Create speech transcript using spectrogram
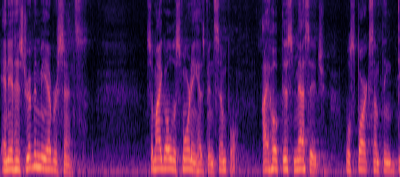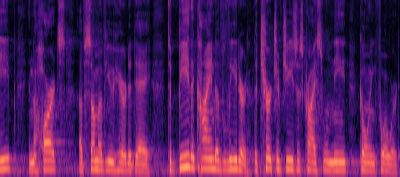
And it has driven me ever since. So, my goal this morning has been simple. I hope this message will spark something deep in the hearts of some of you here today to be the kind of leader the Church of Jesus Christ will need going forward.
